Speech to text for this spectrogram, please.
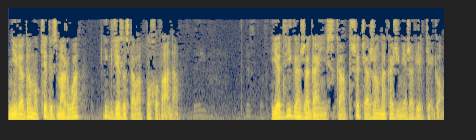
nie wiadomo, kiedy zmarła i gdzie została pochowana. Jadwiga Żagańska, trzecia żona Kazimierza Wielkiego.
